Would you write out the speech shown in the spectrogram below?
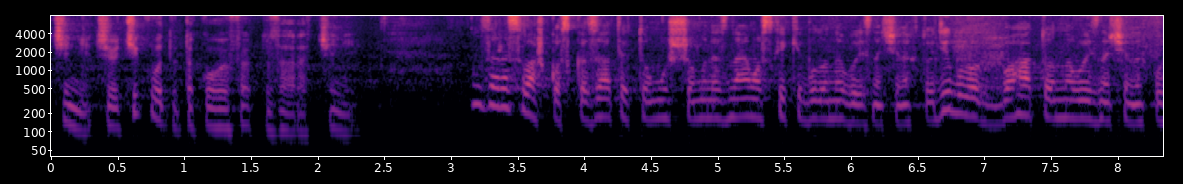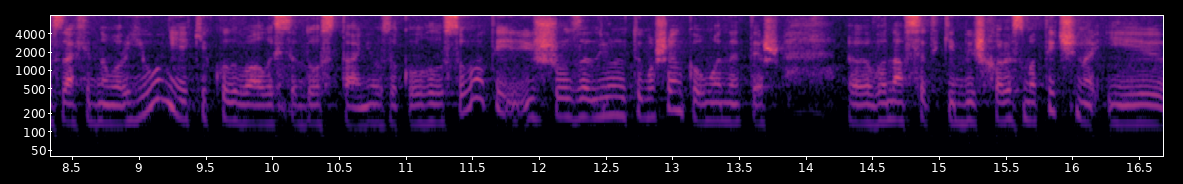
чи ні? Чи очікувати такого ефекту зараз чи ні? Ну, зараз важко сказати, тому що ми не знаємо, скільки було невизначених. Тоді було багато невизначених у західному регіоні, які коливалися до останнього за кого голосувати. І що за Юлію Тимошенко у мене теж е, вона все-таки більш харизматична і.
